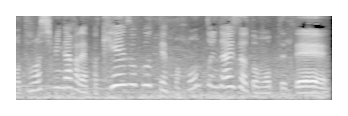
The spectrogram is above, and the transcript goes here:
もう楽しみながらやっぱ継続ってやっぱ本当に大事だと思ってて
